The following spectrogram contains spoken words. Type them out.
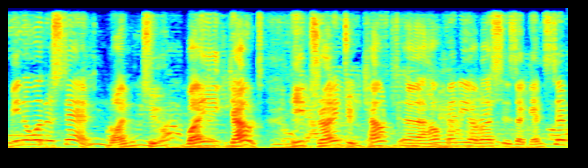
Me no understand. One, two. Why he count? He trying to count uh, how many of us is against him?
